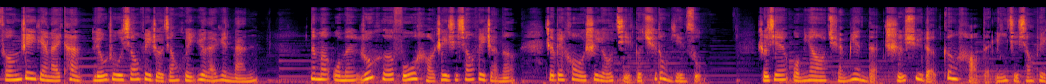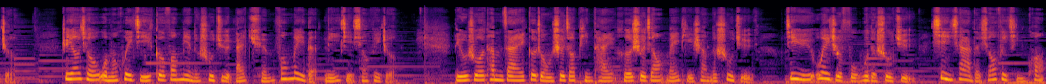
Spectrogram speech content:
从这一点来看，留住消费者将会越来越难。那么我们如何服务好这些消费者呢？这背后是有几个驱动因素。首先，我们要全面的、持续的、更好的理解消费者。这要求我们汇集各方面的数据来全方位的理解消费者，比如说他们在各种社交平台和社交媒体上的数据，基于位置服务的数据、线下的消费情况、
